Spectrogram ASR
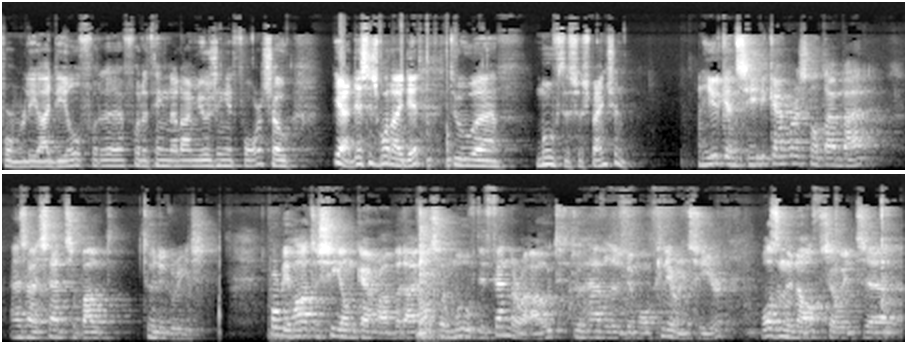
probably ideal for the for the thing that I'm using it for. So yeah, this is what I did to uh, move the suspension. You can see the camber is not that bad. As I said, it's about 2 degrees. Probably hard to see on camera, but I also moved the fender out to have a little bit more clearance here. Wasn't enough, so it, uh,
